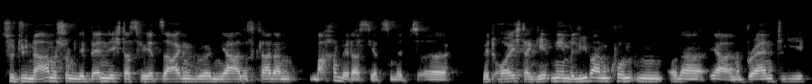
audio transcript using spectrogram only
zu dynamisch und lebendig, dass wir jetzt sagen würden, ja, alles klar, dann machen wir das jetzt mit, äh, mit euch. Dann nehmen wir lieber einen Kunden oder ja, eine Brand, die,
